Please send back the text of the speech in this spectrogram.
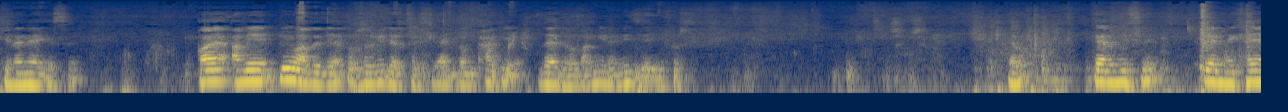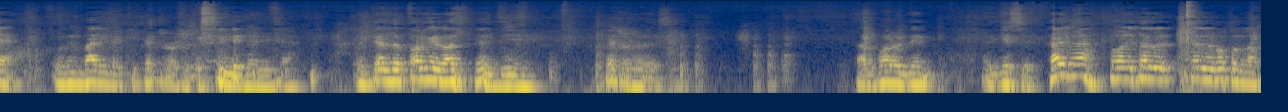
কিনে নিয়ে গেছে। কয় আমি তুই মাতে দিয়ে তোর সাথে বিদেশ থাকছি একদম খাটি দেয় ধরো ভাঙি না নিজে ই করছে। তেল তেল দিছে তেল নিয়ে খেয়ে ওদিন বাড়ি ব্যক্তি পেট্রোল গেছে। ওই তেল দিয়ে তরকারি জি। পেট্রোল হয়ে গেছে। তারপর ওই দিন গেছে। খাই না তোমার এই তেলের বোতল নাম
